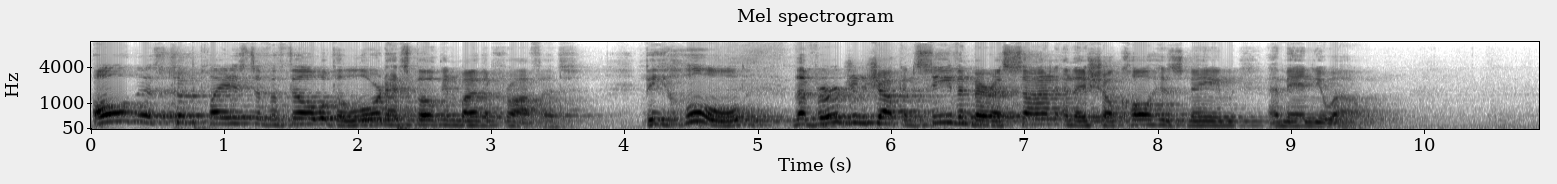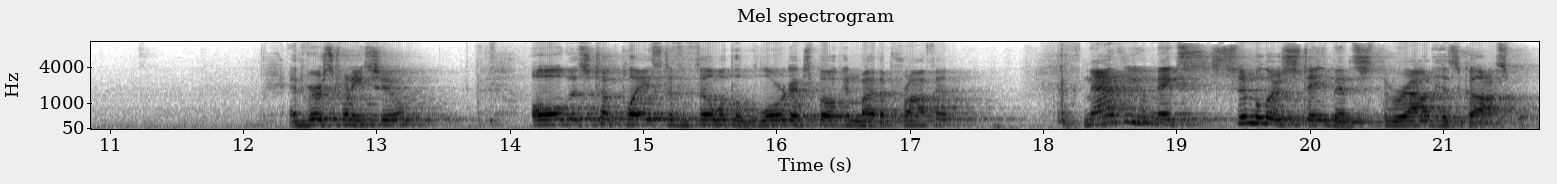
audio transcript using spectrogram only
All this took place to fulfill what the Lord had spoken by the prophet. Behold, the virgin shall conceive and bear a son, and they shall call his name Emmanuel. And verse 22 all this took place to fulfill what the Lord had spoken by the prophet. Matthew makes similar statements throughout his gospel.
